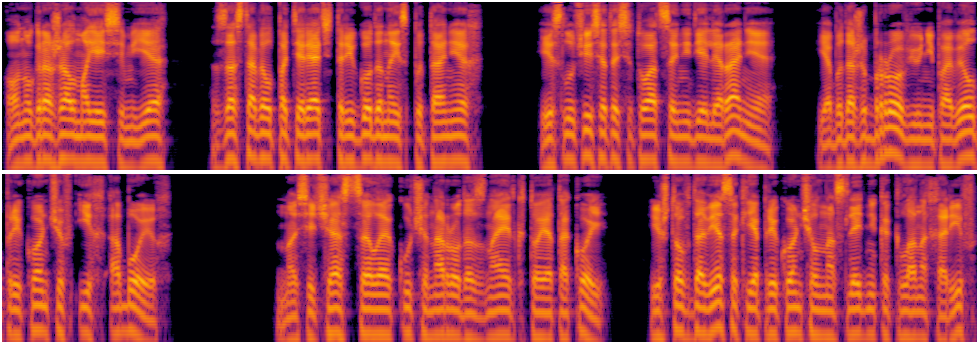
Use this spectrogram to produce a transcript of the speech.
Он угрожал моей семье, заставил потерять три года на испытаниях, и случись эта ситуация недели ранее, я бы даже бровью не повел, прикончив их обоих. Но сейчас целая куча народа знает, кто я такой, и что в довесок я прикончил наследника клана Хариф,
